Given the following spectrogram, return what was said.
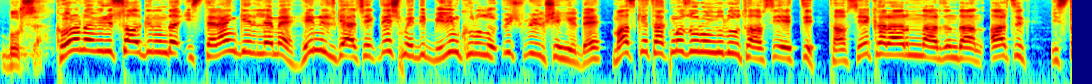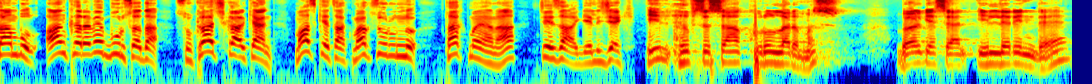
Bursa. Koronavirüs salgınında istenen gerileme henüz gerçekleşmedi. Bilim kurulu 3 büyük şehirde maske takma zorunluluğu tavsiye etti. Tavsiye kararının ardından artık İstanbul, Ankara ve Bursa'da sokağa çıkarken maske takmak zorunlu. Takmayana ceza gelecek. İl hıfzı sağ kurullarımız bölgesel illerinde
